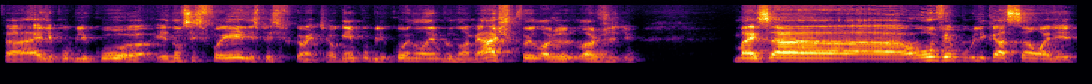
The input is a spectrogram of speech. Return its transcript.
Tá? Ele publicou, eu não sei se foi ele especificamente, alguém publicou, não lembro o nome, acho que foi o Lauro Jardim. Mas a, houve a publicação ali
